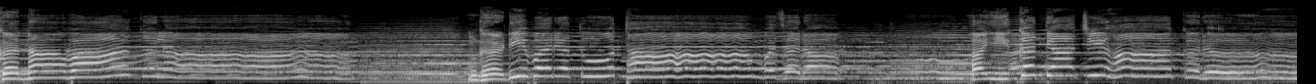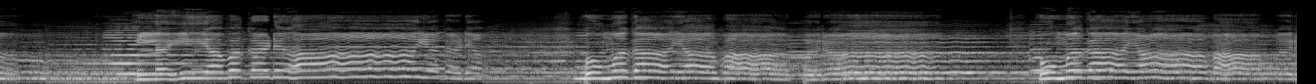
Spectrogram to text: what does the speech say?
कनावाकला घडी घडीभर ऐक त्याची हाकर. लई अवघड हाय गड्या. उमगाया बापर. उमगाया बापर.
